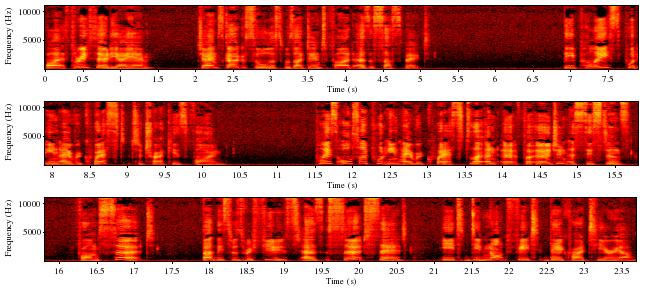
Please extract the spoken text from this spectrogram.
By 3:30 a.m., James Gargasoulas was identified as a suspect. The police put in a request to track his phone. Police also put in a request for urgent assistance from CIRT, but this was refused as CIRT said it did not fit their criteria.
